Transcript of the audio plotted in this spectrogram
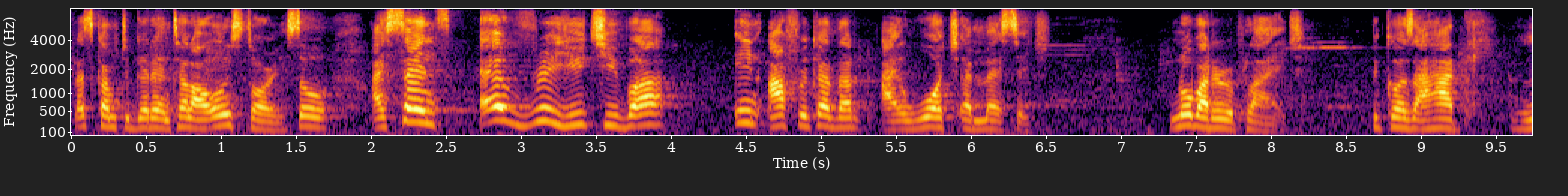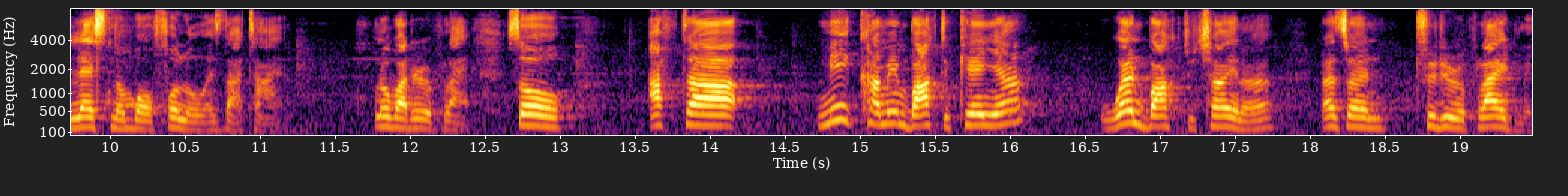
Let's come together and tell our own story. So I sent every YouTuber in Africa that I watch a message. Nobody replied because I had less number of followers that time. Nobody replied. So after me coming back to Kenya, went back to China, that's when Trudy replied me.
